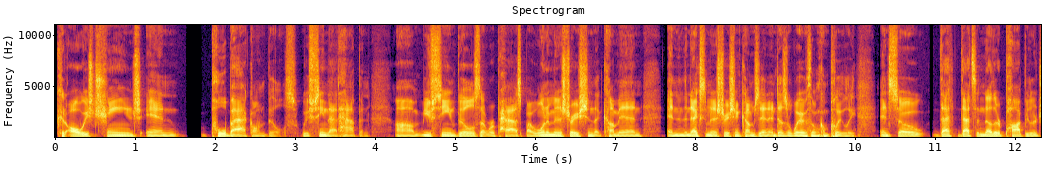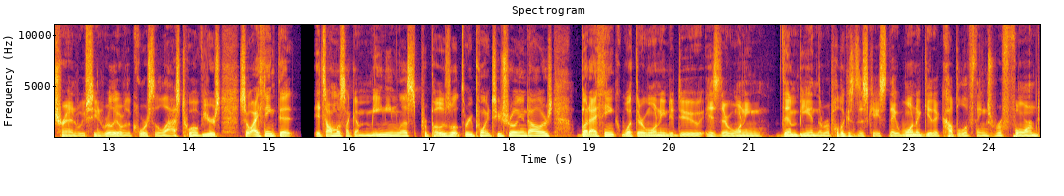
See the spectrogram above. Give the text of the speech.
could always change and pull back on bills. We've seen that happen. Um, you've seen bills that were passed by one administration that come in, and then the next administration comes in and does away with them completely. And so that that's another popular trend we've seen really over the course of the last 12 years. So I think that it's almost like a meaningless proposal at $3.2 trillion. But I think what they're wanting to do is they're wanting them being the Republicans in this case, they want to get a couple of things reformed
